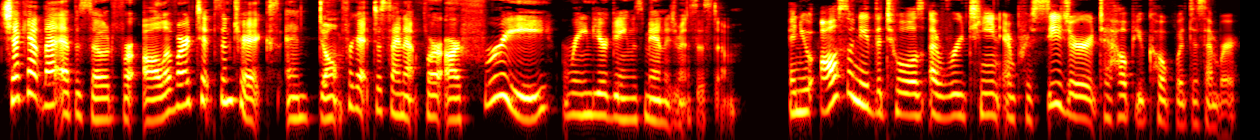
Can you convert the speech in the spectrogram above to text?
Check out that episode for all of our tips and tricks, and don't forget to sign up for our free Reindeer Games Management System. And you also need the tools of routine and procedure to help you cope with December.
